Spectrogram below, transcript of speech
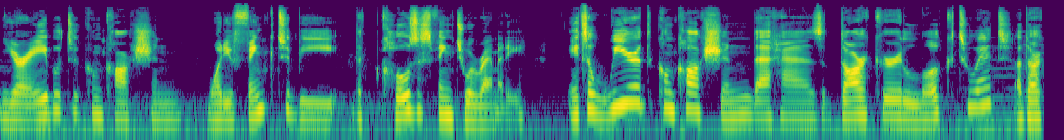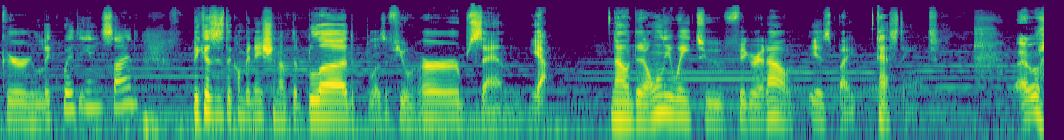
you're able to concoction what you think to be the closest thing to a remedy. It's a weird concoction that has a darker look to it, a darker liquid inside, because it's the combination of the blood plus a few herbs, and yeah. Now, the only way to figure it out is by testing it. Well,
